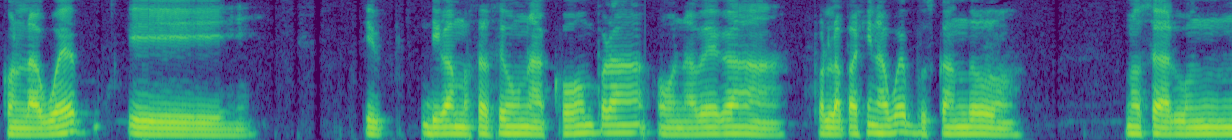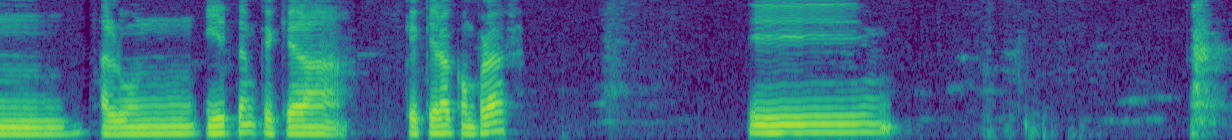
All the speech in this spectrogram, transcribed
con la web y, y, digamos hace una compra o navega por la página web buscando no sé algún algún ítem que quiera que quiera comprar. Y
